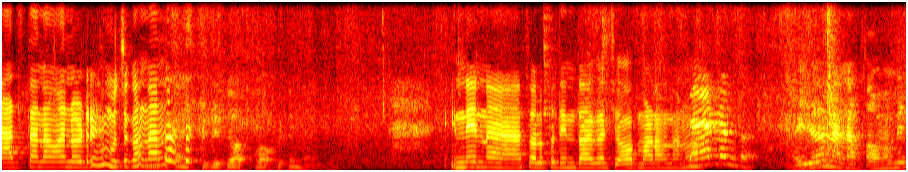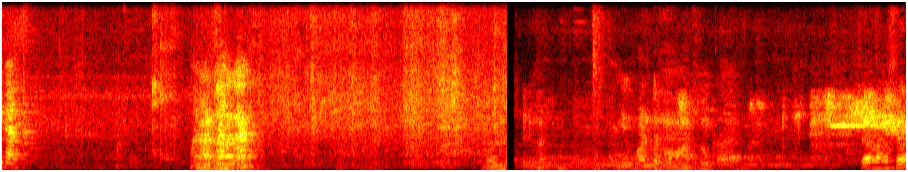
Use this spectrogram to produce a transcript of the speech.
ನಾಚ್ತಾನವ ನೋಡ್ರಿ ಮುಚ್ಕೊಂಡ್ ನಾನು. ಇಷ್ಟಿದ್ದು ಅಪ್ಪ ಅಪ್ಪ ಇನ್ನೇನು ಸ್ವಲ್ಪ ದಿನದಾಗ ಜಾಬ್ ಮಾಡವ ನಾನು. ಈಗ ಹೊಂಟ ನಮಸ್ತೆ.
